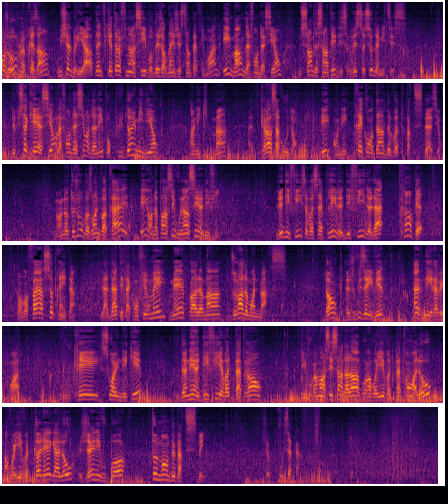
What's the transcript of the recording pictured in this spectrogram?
Bonjour, je me présente, Michel Briard, planificateur financier pour Desjardins Gestion de patrimoine et membre de la Fondation du Centre de santé et des services sociaux de la Métis. Depuis sa création, la Fondation a donné pour plus d'un million en équipement grâce à vos dons. Et on est très content de votre participation. Mais on a toujours besoin de votre aide et on a pensé vous lancer un défi. Le défi, ça va s'appeler le défi de la trempette qu'on va faire ce printemps. La date est à confirmer, mais probablement durant le mois de mars. Donc, je vous invite à venir avec moi. Vous créez soit une équipe, vous donnez un défi à votre patron et vous ramassez 100 dollars pour envoyer votre patron à l'eau, envoyer votre collègue à l'eau, gênez-vous pas, tout le monde peut participer. Je vous attends.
